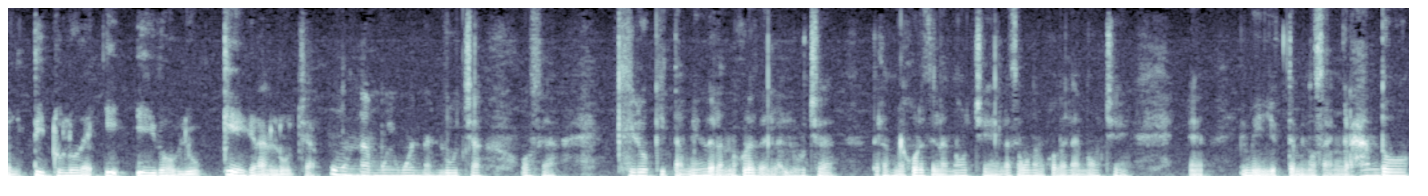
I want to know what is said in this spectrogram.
el título de IEW. Qué gran lucha, una muy buena lucha. O sea, creo que también de las mejores de la lucha, de las mejores de la noche, la segunda mejor de la noche. Eh, terminó sangrando.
